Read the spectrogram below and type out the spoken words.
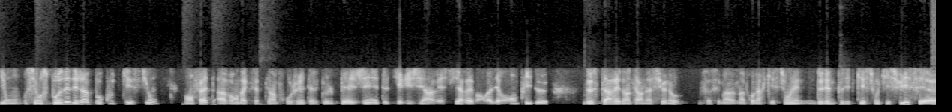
si on, si on se posait déjà beaucoup de questions en fait, avant d'accepter un projet tel que le PSG et de diriger un vestiaire, eh ben, on va dire, rempli de, de stars et d'internationaux Ça, c'est ma, ma, première question. Et une deuxième petite question qui suit, c'est euh,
